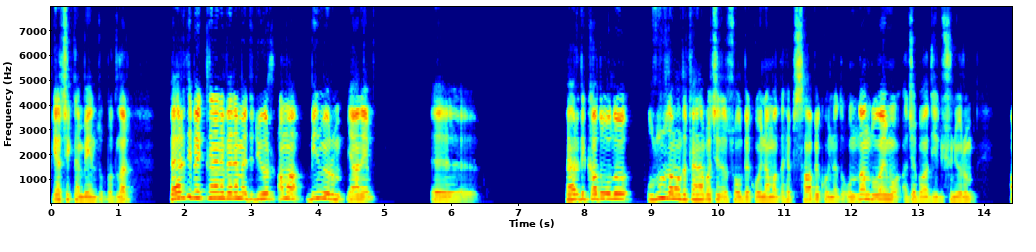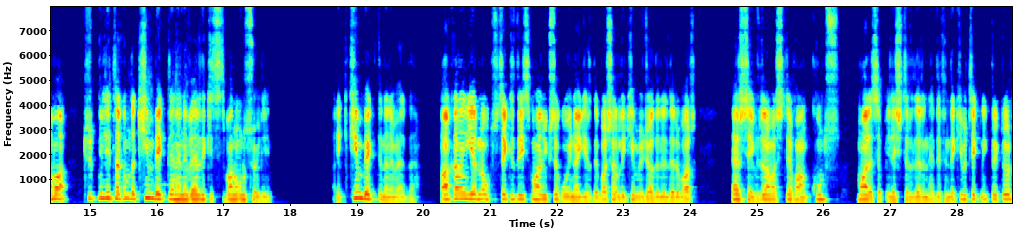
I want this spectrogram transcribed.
gerçekten beğeni topladılar. Ferdi bekleneni veremedi diyor ama bilmiyorum yani e, Ferdi Kadıoğlu uzun zamandır Fenerbahçe'de sol bek oynamadı. Hep sağ bek oynadı. Ondan dolayı mı acaba diye düşünüyorum. Ama Türk milli takımda kim bekleneni verdi ki siz bana onu söyleyin. Hani kim bekleneni verdi? Hakan'ın yerine 38'de İsmail Yüksek oyuna girdi. Başarılı iki mücadeleleri var. Her şey güzel ama Stefan Kuntz maalesef eleştirilerin hedefindeki bir teknik direktör.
